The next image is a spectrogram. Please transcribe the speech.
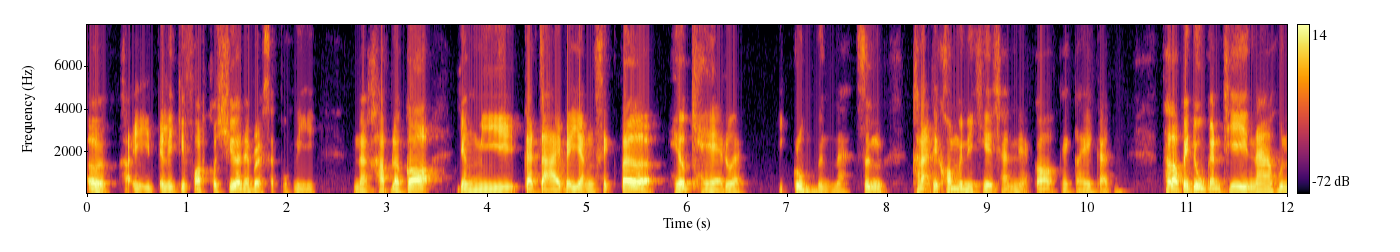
เออไอ้ Baillie Gifford เขาเชื่อในบริษัทพวกนี้นะครับแล้วก็ยังมีกระจายไปยัง sector healthcare ด้วยอีกกลุ่มหนึ่งนะซึ่งขณะที่ communication เนี่ยก็ใกล้ๆกัน ถ้าเราไปดูกันที่หน้าหุ้น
